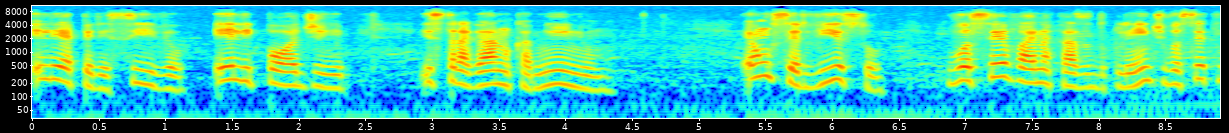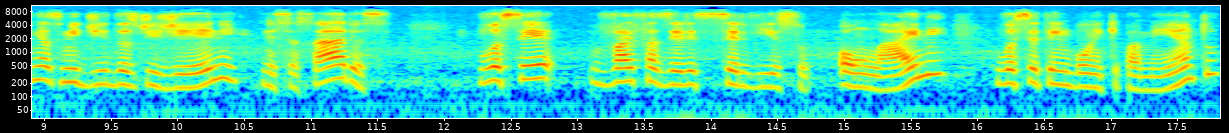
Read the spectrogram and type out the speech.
Ele é perecível? Ele pode estragar no caminho? É um serviço? Você vai na casa do cliente, você tem as medidas de higiene necessárias? Você vai fazer esse serviço online? Você tem bom equipamento?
